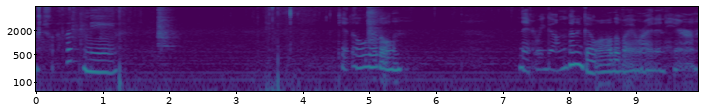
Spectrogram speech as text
Actually, let me get a little. There we go. I'm going to go all the way right in here.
